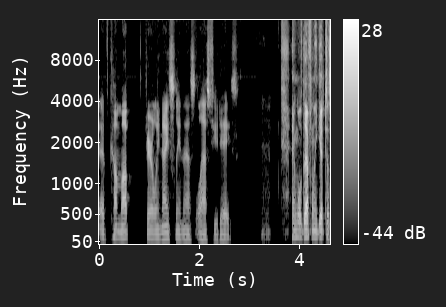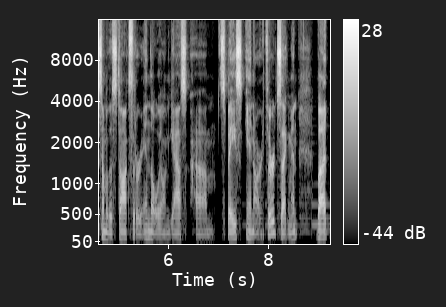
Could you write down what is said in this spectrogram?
have come up fairly nicely in the last few days. And we'll definitely get to some of the stocks that are in the oil and gas um, space in our third segment. But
